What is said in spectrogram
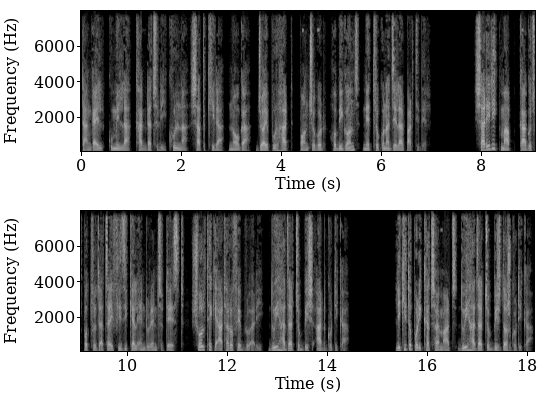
টাঙ্গাইল, কুমিল্লা, খাগড়াছড়ি, খুলনা, সাতক্ষীরা, নওগাঁ, জয়পুরহাট, পঞ্চগড়, হবিগঞ্জ, নেত্রকোনা জেলার প্রার্থীদের। শারীরিক মাপ, কাগজপত্র যাচাই, ফিজিক্যাল এন্ডুরেন্স টেস্ট, ষোল থেকে আঠারো ফেব্রুয়ারি, দুই হাজার চব্বিশ আট ঘটিকা। লিখিত পরীক্ষা ছয় মার্চ, দুই হাজার চব্বিশ দশ ঘটিকা।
